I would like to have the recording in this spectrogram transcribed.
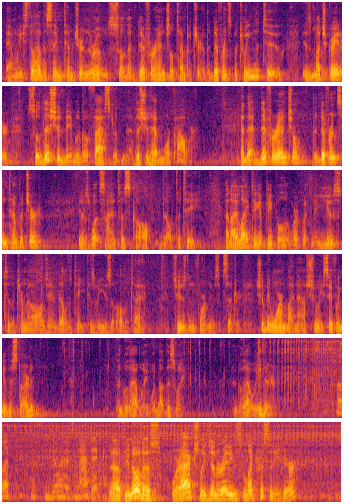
And we still have the same temperature in the room. So the differential temperature, the difference between the two, is much greater. So this should be able to go faster than that. This should have more power. And that differential, the difference in temperature, is what scientists call delta T. And I like to get people that work with me used to the terminology of delta T because we use it all the time. It's used in formulas, et cetera. Should be warm by now. Should we see if we can get this started? Doesn't go that way. What about this way? Doesn't go that way either. Well, look, it's doing its magic. Now, if you notice, we're actually generating some electricity here.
